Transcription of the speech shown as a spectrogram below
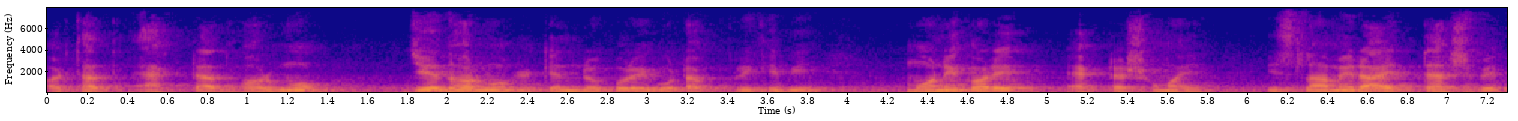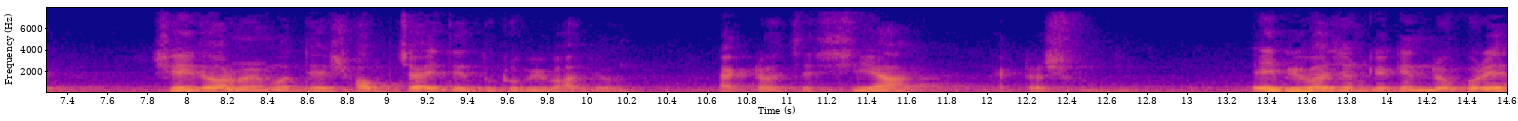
অর্থাৎ একটা ধর্ম, যে ধর্মকে কেন্দ্র করে গোটা পৃথিবী মনে করে, একটা সময় ইসলামের আয়ত্তে আসবে, সেই ধর্মের মধ্যে সবচাইতে দুটো বিভাজন। একটা হচ্ছে শিয়া, একটা সুন্নি। এই বিভাজনকে কেন্দ্র করে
